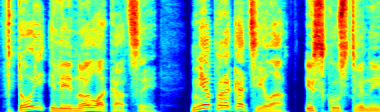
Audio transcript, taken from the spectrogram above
в той или иной локации. Не прокатило. Искусственный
